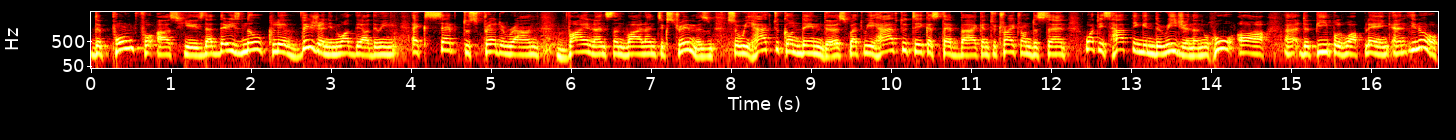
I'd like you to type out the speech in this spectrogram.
the point for us here is that there is no clear vision in what they are doing except to spread around violence and violent extremism. So we have to condemn this, but we have to take a step back and to try to understand what is happening in the region and who are uh, the people who are playing. And you know,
